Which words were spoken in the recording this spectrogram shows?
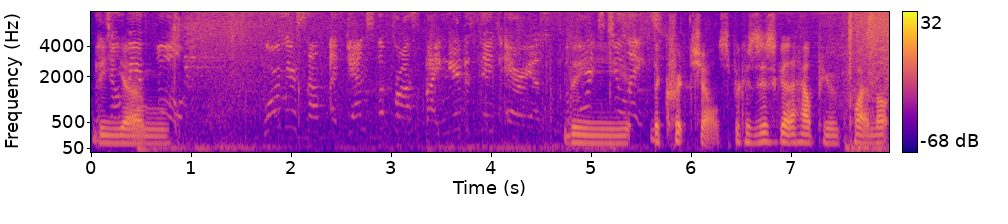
the um the the crit chance because this is going to help you quite a lot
